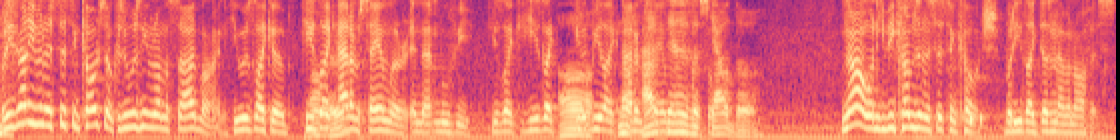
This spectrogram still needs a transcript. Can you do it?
But he's not even an assistant coach though, because he wasn't even on the sideline. He was like a. He's Oh, like really? Adam Sandler in that movie. He's like he's like he Oh, would be oh, like no, Adam, Adam Sandler. Sandler's a scout though. No, when he becomes an assistant coach, but he like doesn't have an office.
